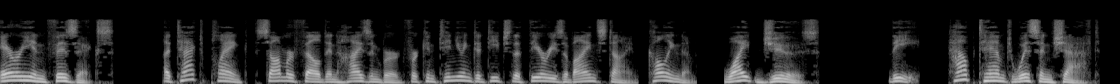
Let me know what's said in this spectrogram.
Aryan physics, attacked Planck, Sommerfeld and Heisenberg for continuing to teach the theories of Einstein, calling them white Jews. The Hauptamt Wissenschaft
